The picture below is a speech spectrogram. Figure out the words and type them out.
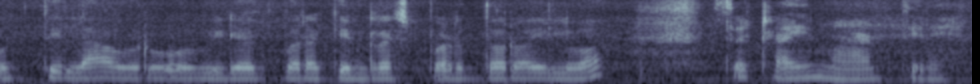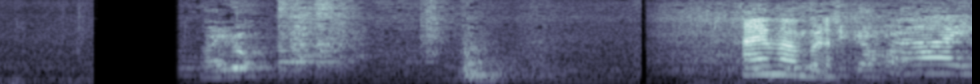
ಗೊತ್ತಿಲ್ಲ ಅವರು ವಿಡಿಯೋಗೆ ಬರೋಕ್ಕೆ ಇಂಟ್ರೆಸ್ಟ್ ಪಡ್ತಾರೋ ಇಲ್ವೋ. ಸೊ ಟ್ರೈ ಮಾಡ್ತೀನಿ. ಹಾಯ್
